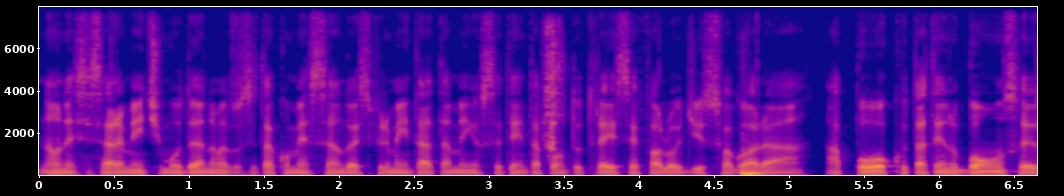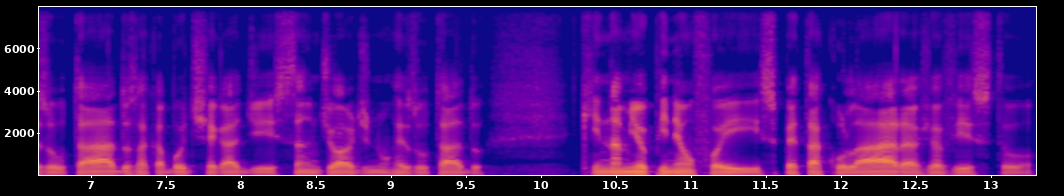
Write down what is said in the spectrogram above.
não necessariamente mudando, mas você está começando a experimentar também o 70.3, você falou disso agora há, pouco, está tendo bons resultados, acabou de chegar de San Jorge num resultado que, na minha opinião, foi espetacular, já visto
